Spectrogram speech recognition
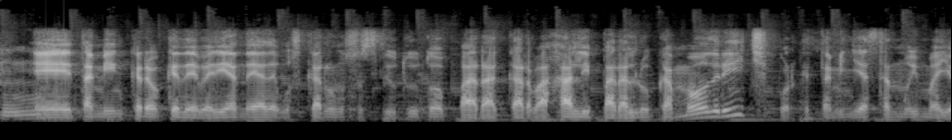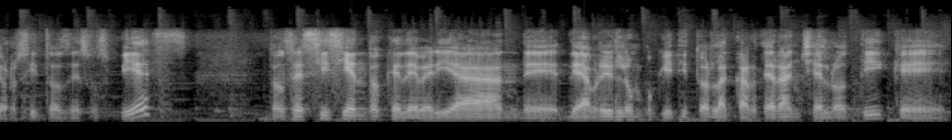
Eh, también creo que deberían de, de buscar un sustituto para Carvajal y para Luka Modric, porque también ya están muy mayorcitos de sus pies. Entonces sí siento que deberían de, de abrirle un poquitito la cartera a Ancelotti, que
